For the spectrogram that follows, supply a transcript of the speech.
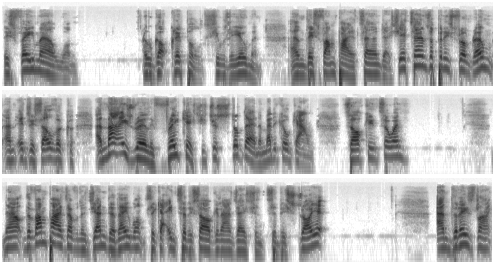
this female one who got crippled, she was a human, and this vampire turned her. She turns up in his front room, and Idris Elba, and that is really freaky. She just stood there in a medical gown, talking to him. Now, the vampires have an agenda. They want to get into this organization to destroy it. And there is like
